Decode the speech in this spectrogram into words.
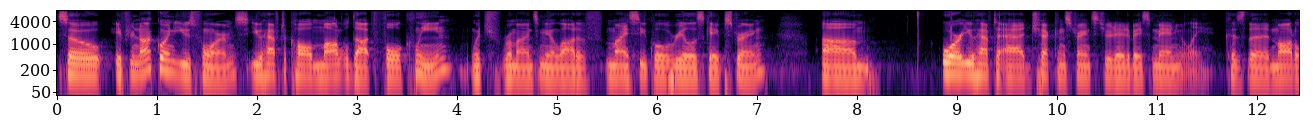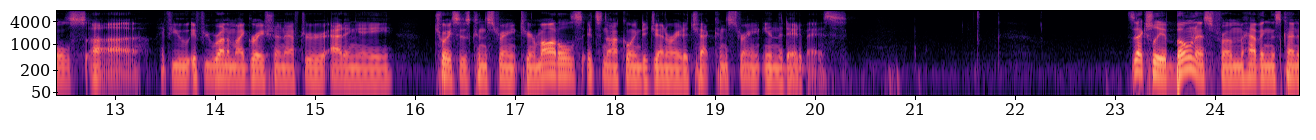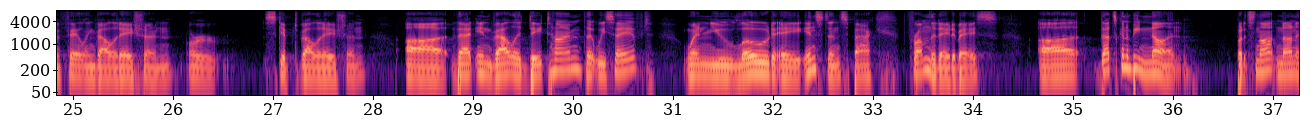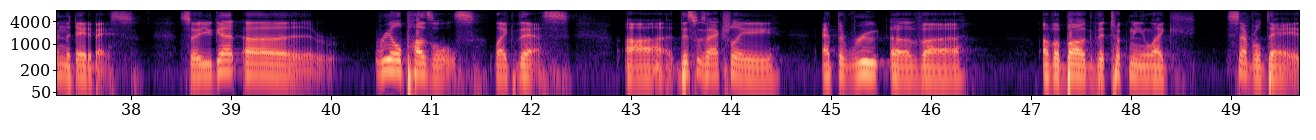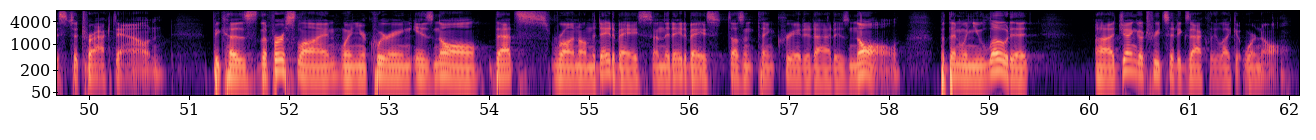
so if you're not going to use forms, you have to call model.fullClean, which reminds me a lot of MySQL real escape string. Um, or you have to add check constraints to your database manually, because the models, uh, if, you, if you run a migration after adding a choices constraint to your models, it's not going to generate a check constraint in the database. It's actually a bonus from having this kind of failing validation or skipped validation uh, that invalid datetime that we saved, when you load a instance back from the database, uh, that's going to be none, but it's not none in the database. So you get uh, real puzzles like this. Uh, this was actually at the root of, uh, of a bug that took me like several days to track down because the first line, when you're querying is null, that's run on the database, and the database doesn't think created at is null. But then when you load it, uh, Django treats it exactly like it were null.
